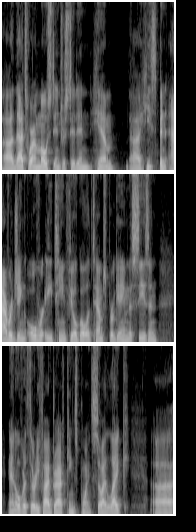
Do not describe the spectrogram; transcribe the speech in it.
Uh, that's where I'm most interested in him. Uh, he's been averaging over 18 field goal attempts per game this season and over 35 DraftKings points. So I like uh,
